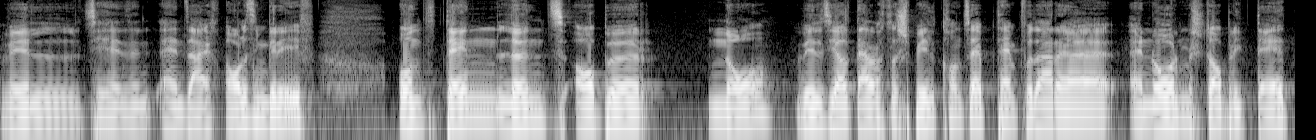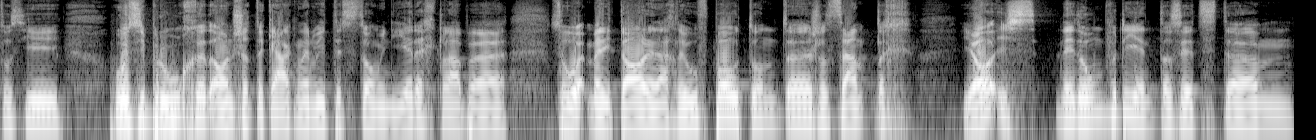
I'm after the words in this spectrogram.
weil sie haben, haben eigentlich alles im Griff. Und dann lassen sie aber noch, weil sie halt einfach das Spielkonzept haben von dieser enormen Stabilität, die sie, die sie brauchen, anstatt den Gegner weiter zu dominieren. Ich glaube, so hat man Italien ein bisschen aufgebaut und äh, schlussendlich ja, ist es nicht unverdient, dass jetzt ähm,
